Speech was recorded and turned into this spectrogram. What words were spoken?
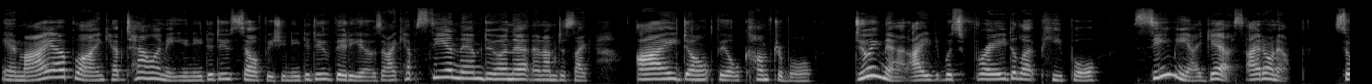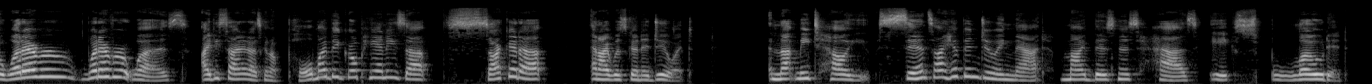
and my upline kept telling me, "You need to do selfies. You need to do videos." And I kept seeing them doing that, and I'm just like, I don't feel comfortable doing that. I was afraid to let people see me, I guess. I don't know. So whatever whatever it was, I decided I was going to pull my big girl panties up, suck it up, and I was going to do it. And let me tell you, since I have been doing that, my business has exploded.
